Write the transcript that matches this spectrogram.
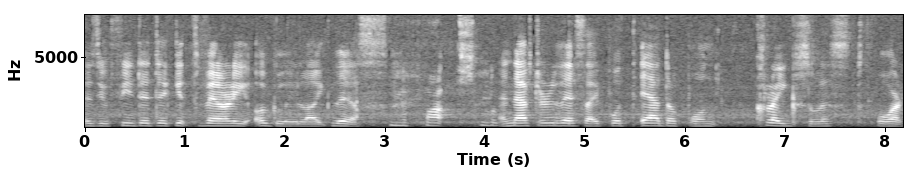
As you feed it, it gets very ugly like this. And the. Look. And after this, I put ad up on Craigslist for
